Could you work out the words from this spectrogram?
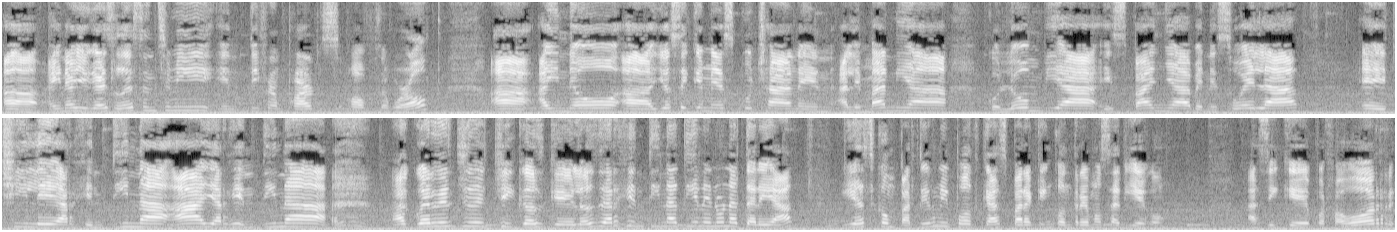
Uh, I know you guys listen to me in different parts of the world. Uh, I know, uh, yo sé que me escuchan en Alemania, Colombia, España, Venezuela, eh, Chile, Argentina. ¡Ay, Argentina! Acuérdense, chicos, que los de Argentina tienen una tarea y es compartir mi podcast para que encontremos a Diego. Así que por favor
